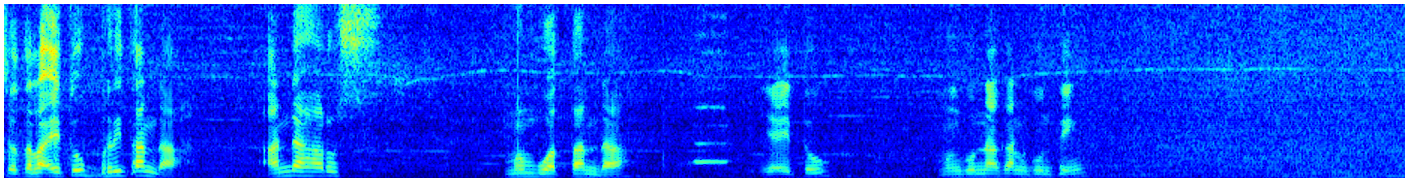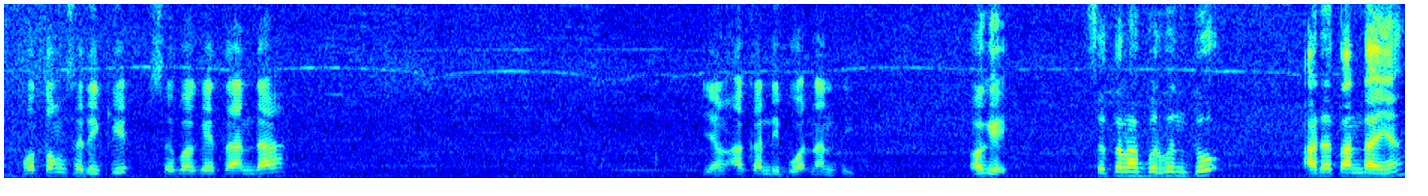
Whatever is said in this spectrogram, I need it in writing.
Setelah itu beri tanda. Anda harus membuat tanda yaitu menggunakan gunting. Potong sedikit sebagai tanda yang akan dibuat nanti. Oke, setelah berbentuk ada tandanya,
